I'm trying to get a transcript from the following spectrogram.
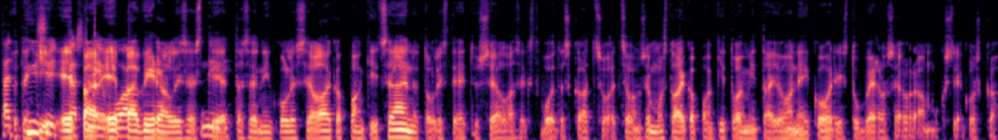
tai jotenkin epä, epävirallisesti, niin. että se niin olisi siellä aikapankin säännöt olisi tehty sellaiseksi, että voitaisiin katsoa, että se on semmoista aikapankkitoimintaa, johon ei kohdistu veroseuraamuksia, koska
